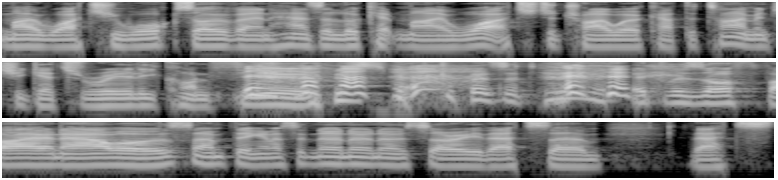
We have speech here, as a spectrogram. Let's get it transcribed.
my watch, she walks over and has a look at my watch to try work out the time, and she gets really confused because it it was off by an hour or something. And I said, "No, no, no, sorry, that's um, that's."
